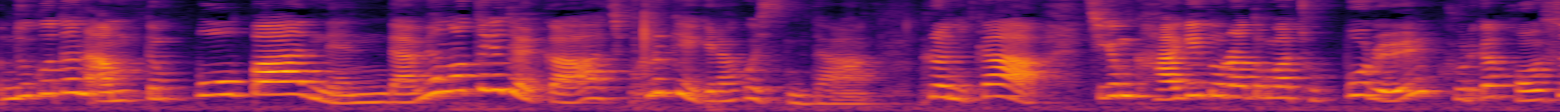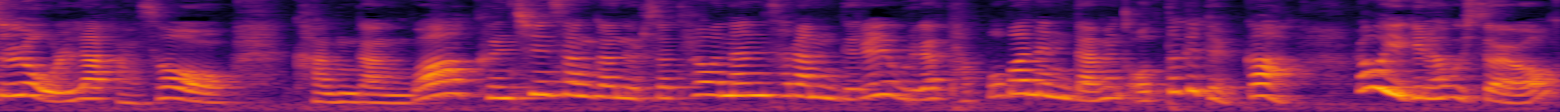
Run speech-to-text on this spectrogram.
누구든 아무튼 뽑아낸다면 어떻게 될까? 지금 그렇게 얘기를 하고 있습니다. 그러니까 지금 가계도라던가 족보를 우리가 거슬러 올라가서 강간과 근친상간으로 해서 태어난 사람들을 우리가 다 뽑아낸다면 어떻게 될까? 라고 얘기를 하고 있어요.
